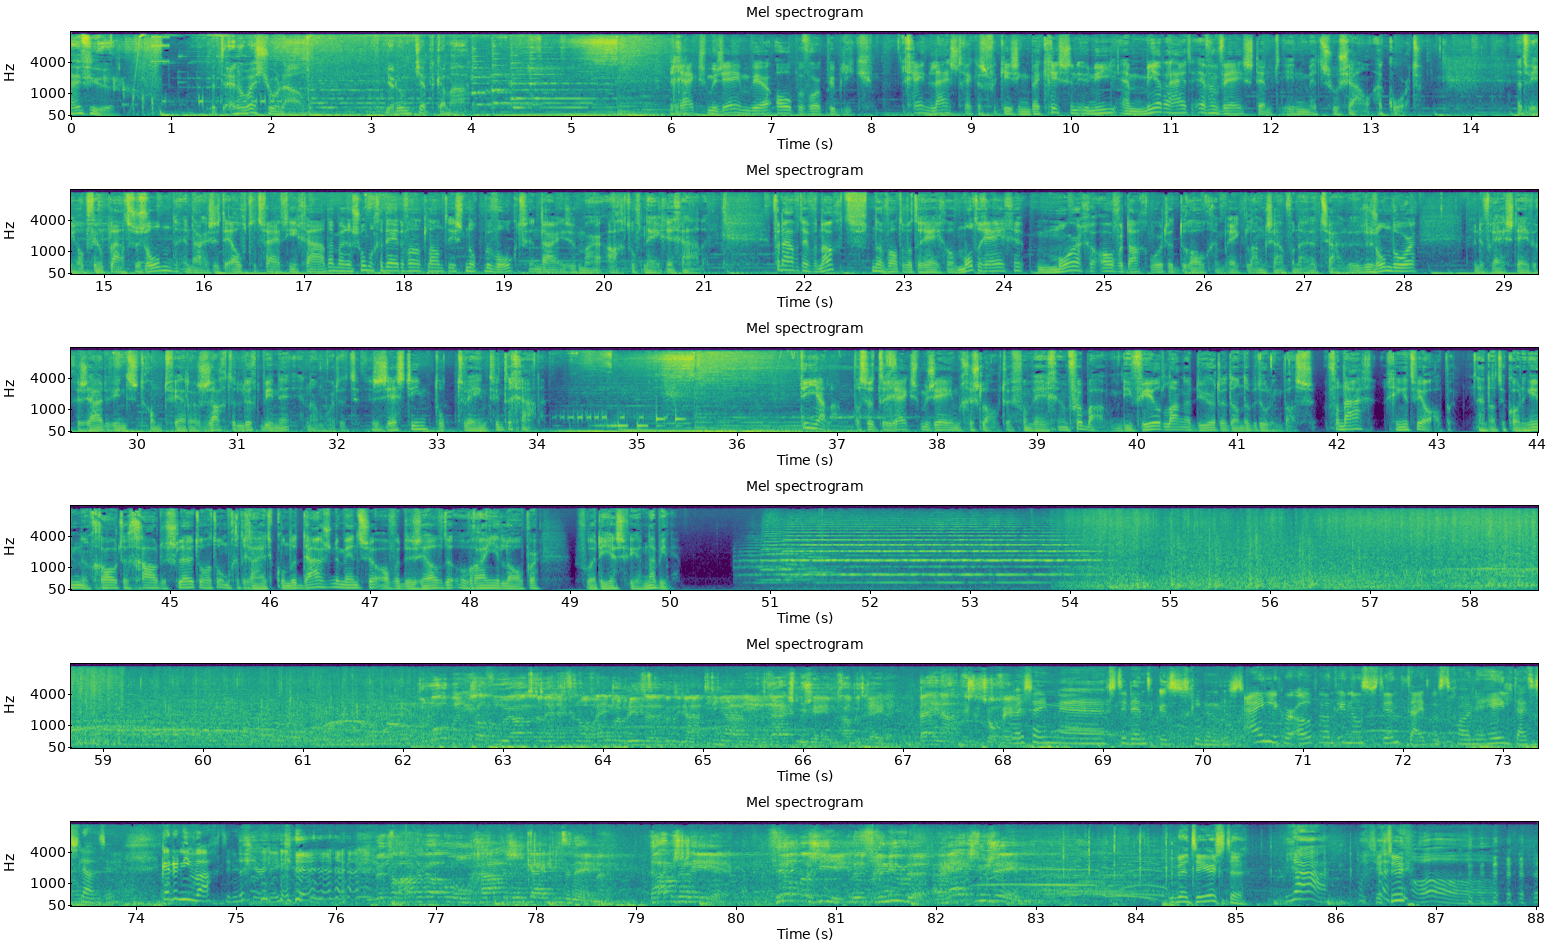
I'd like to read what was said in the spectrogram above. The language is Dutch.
5 uur. Het NOS-journaal. Jeroen Tjepkama. Rijksmuseum weer open voor publiek. Geen lijsttrekkersverkiezing bij ChristenUnie... en meerderheid FNV stemt in met sociaal akkoord. Het weer op veel plaatsen zon en daar is het 11 tot 15 graden... maar in sommige delen van het land is het nog bewolkt... en daar is het maar 8 of 9 graden. Vanavond en vannacht dan valt er wat regen of motregen. Morgen overdag wordt het droog en breekt langzaam vanuit het zuiden de zon door. Met een vrij stevige zuidenwind stroomt verder zachte lucht binnen... en dan wordt het 16 tot 22 graden. Tien jaar lang was het Rijksmuseum gesloten vanwege een verbouwing... die veel langer duurde dan de bedoeling was. Vandaag ging het weer open. Nadat de koningin een grote gouden sleutel had omgedraaid... konden duizenden mensen over dezelfde oranje loper voor het eerst weer naar binnen. Bijna is het zover. Wij zijn uh, studenten kunstgeschiedenis. Eindelijk weer open, want in onze studententijd was het gewoon de hele tijd gesloten. Ik kan er niet wachten natuurlijk. Je bent van harte welkom om gratis een kijkje te nemen. Dames en heren, veel plezier in het vernieuwde Rijksmuseum. U bent de eerste. Ja. Zegt u? Oh.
